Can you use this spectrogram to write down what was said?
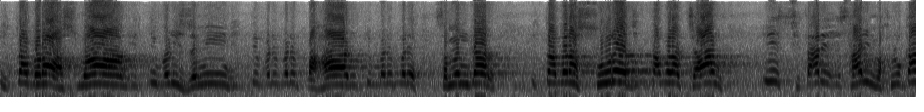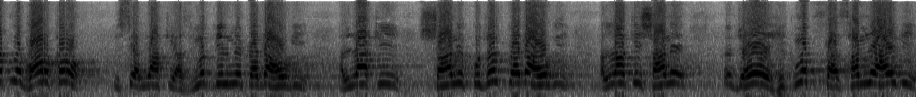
اتنا بڑا آسمان، اتنی بڑی زمین، اتنے بڑے بڑے پہاڑ، اتنے بڑے بڑے سمندر، اتنا بڑا سورج، اتنا بڑا چاند، یہ ستارے ساری مخلوقات میں غور کرو۔ اس سے اللہ کی عظمت دل میں پیدا ہوگی، اللہ کی شان قدرت پیدا ہوگی، اللہ کی شان جو ہے حکمت سامنے آئے گی۔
